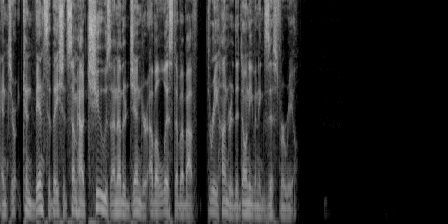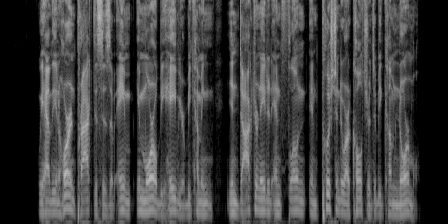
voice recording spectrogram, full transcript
and convinced that they should somehow choose another gender of a list of about 300 that don't even exist for real. We have the inherent practices of immoral behavior becoming indoctrinated and flown and pushed into our culture to become normal.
